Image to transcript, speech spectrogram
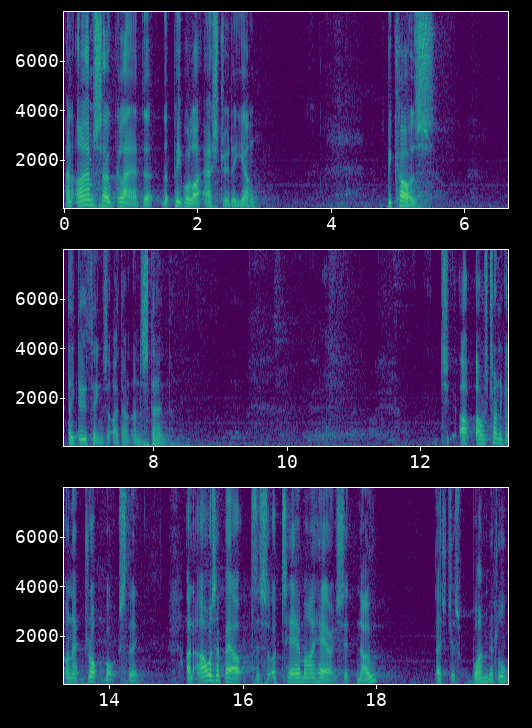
And I am so glad that, that people like Astrid are young because they do things that I don't understand. I, I was trying to get on that Dropbox thing. And I was about to sort of tear my hair. And she said, No, that's just one little,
